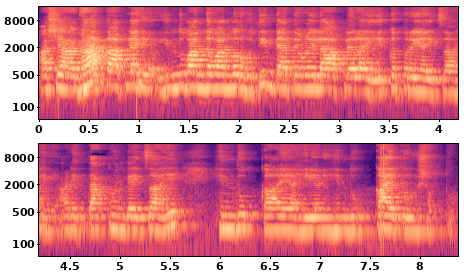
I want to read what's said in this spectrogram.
असे आघात आपल्या हिंदू बांधवांवर होतील त्या त्या वेळेला आपल्याला एकत्र यायचं आहे आणि दाखवून द्यायचं आहे हिंदू काय आहे आणि हिंदू काय करू शकतो?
